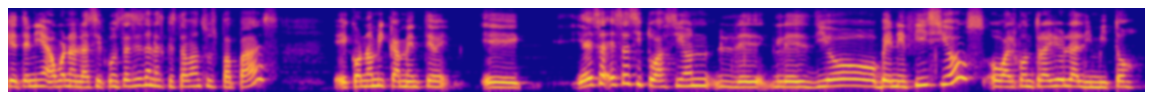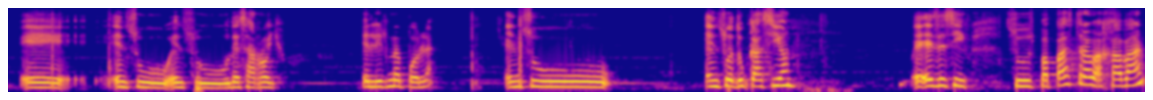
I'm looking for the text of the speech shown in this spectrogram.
que tenía, bueno, en las circunstancias en las que estaban sus papás, económicamente, eh, esa, esa situación le, les dio beneficios o al contrario la limitó eh, en, su, en su desarrollo? ¿El irme a Puebla? En su, en su educación. Es decir, sus papás trabajaban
